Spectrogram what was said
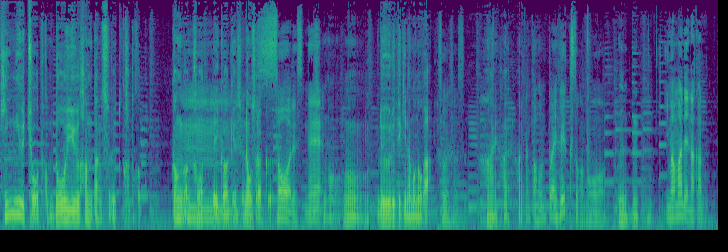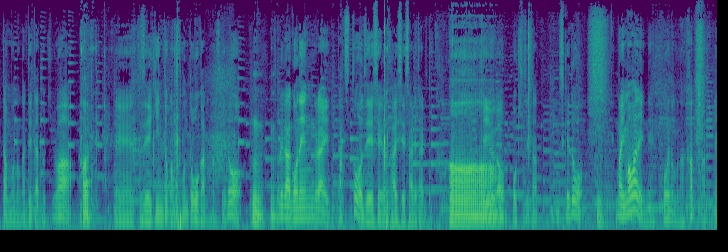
金融庁とかもどういう判断するかとか、ガンガン変わっていくわけですよね、おそらく。そうですねその、うん、ルール的なものが。そうですそうですはいはいはい。なんか本当は FX とかもうんうん。今までなかったものが出た時は、はい。えーと税金とかも本当多かったんですけどうんうん。それが5年ぐらい経つと税制が改正されたりとか。っていうのが起きてたんですけど、まあ今までにねこういうのもなかったんで、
